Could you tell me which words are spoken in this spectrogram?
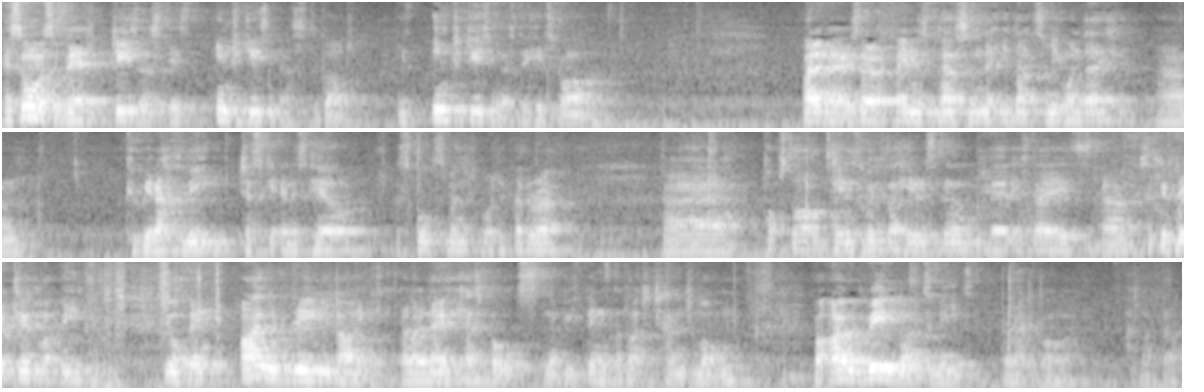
It's almost as if Jesus is introducing us to God. He's introducing us to his Father. I don't know, is there a famous person that you'd like to meet one day? Um, could be an athlete, Jessica Ennis Hill, a sportsman, Roger Federer, uh, pop star, Taylor Swift, I hear is still there these days. Um, so Cliff Richard might be your thing. I would really like, and I know he has faults, and there'll be things I'd like to challenge him on, but I would really like to meet Barack Obama. I'd love that.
